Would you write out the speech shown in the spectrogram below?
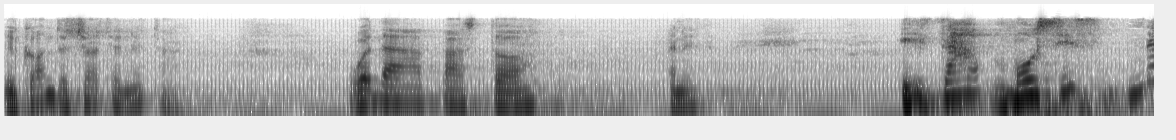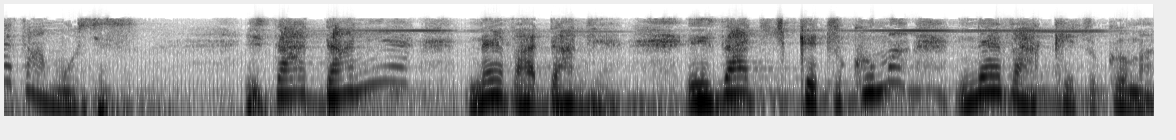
You come to church anytime. Whether pastor, anything. Is that Moses? Never Moses. Is that Daniel? Never Daniel. Is that Ketukuma? Never Ketukuma.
